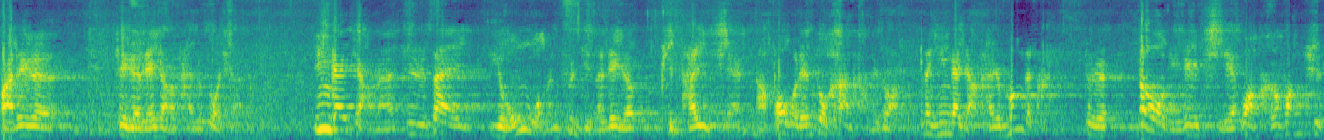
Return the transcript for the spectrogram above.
把这个这个联想的牌子做起来了。应该讲呢，就是在有我们自己的这个品牌以前啊，包括连做汉卡那段，那应该讲还是蒙着打，就是到底这个企业往何方去，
